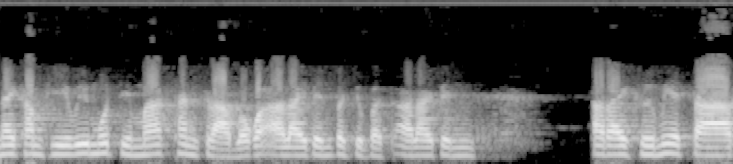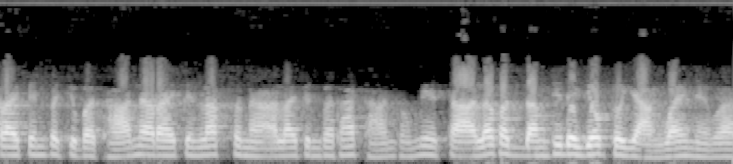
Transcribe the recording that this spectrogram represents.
ในคำพีวิมุตติมัรท่านกล่าวบอกว่าอะไรเป็นปัจจุบันอะไรเป็นอะไรคือเมตตาอะไรเป็นปัจจุบันฐานอะไรเป็นลักษณะอะไรเป็นประทัดฐานของเมตตา แล้วก็ดังที่ได้ยกตัวอย่างไว้เนี่ยว่า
